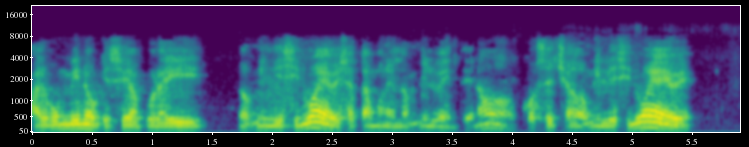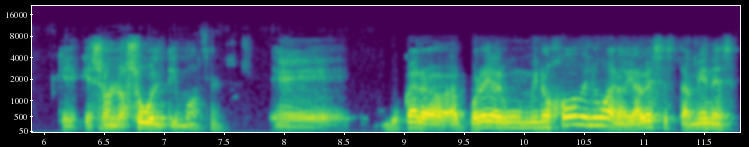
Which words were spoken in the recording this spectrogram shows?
algún vino que sea por ahí 2019, ya estamos en el 2020, ¿no? Cosecha 2019, que, son los últimos. Eh, buscar por ahí algún vino joven y bueno, y a veces también es,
